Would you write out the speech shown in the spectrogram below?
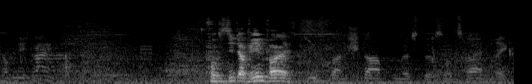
kommen nicht rein. Funktioniert auf jeden Fall. Fließband starten müsste es uns reinbringen.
